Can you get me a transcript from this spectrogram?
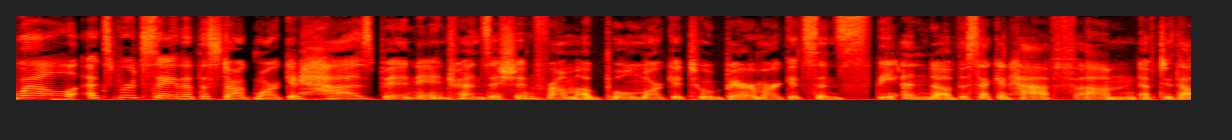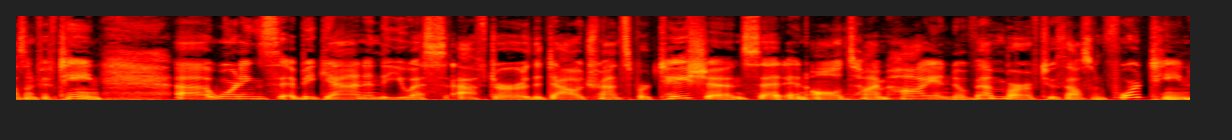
Well, experts say that the stock market has been in transition from a bull market to a bear market since the end of the second half um, of 2015. Uh, warnings began in the U.S. after the Dow Transportation set an all time high in November of 2014.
